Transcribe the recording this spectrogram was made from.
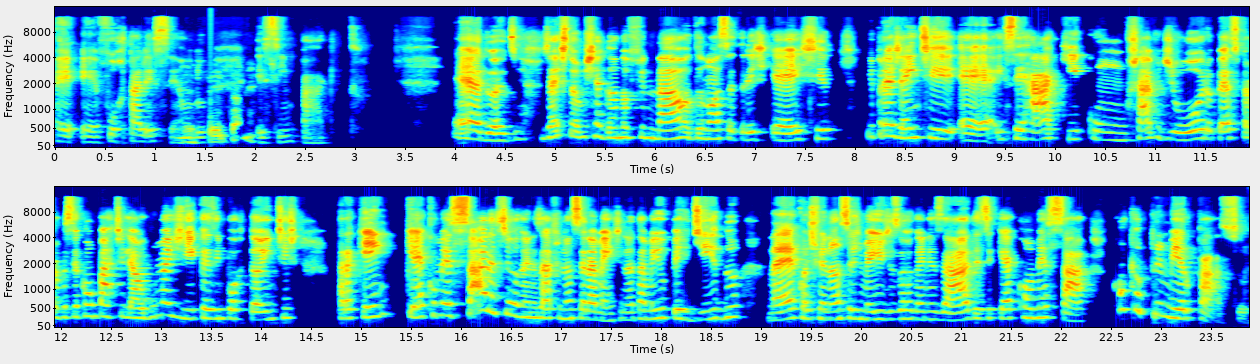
é, é, fortalecendo esse impacto. Edward, já estamos chegando ao final do nosso 3Cast e para a gente é, encerrar aqui com chave de ouro, eu peço para você compartilhar algumas dicas importantes para quem quer começar a se organizar financeiramente, né? Está meio perdido, né? Com as finanças meio desorganizadas e quer começar. Qual que é o primeiro passo?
